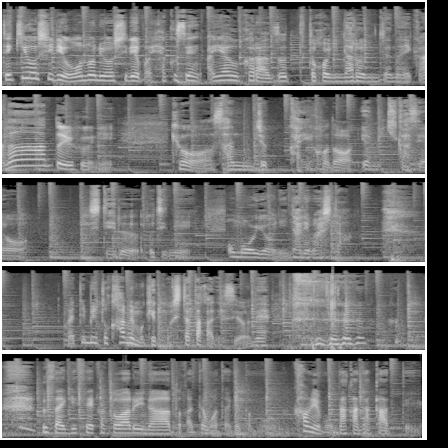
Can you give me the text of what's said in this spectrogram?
敵を知り己を知れば百戦危うからずってとこになるんじゃないかなという風に今日30回ほど読み聞かせをしているうちに思うようになりました。こうやって見ると亀も結構したたかですよね。うさぎ性格悪いなとかって思ったけども、亀もなかなかっていう。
